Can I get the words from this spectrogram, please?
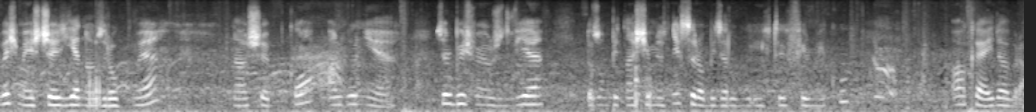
Weźmy jeszcze jedną zróbmy. Na szybko, albo nie. Zrobiliśmy już dwie. To są 15 minut. Nie chcę robić za długich tych filmików. Okej, dobra.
